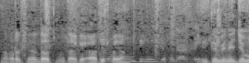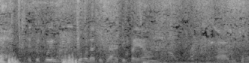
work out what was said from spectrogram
Nakarating na daw po tayo kay ate pa yan. Yung binidyo ko dati. Ito yung binidyo mo. Ito po yung binidyo ko dati sa Ate Payang. Ah, gusto ko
